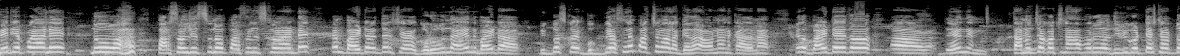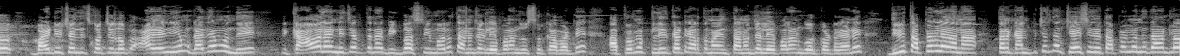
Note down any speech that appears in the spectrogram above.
పేరు చెప్పగానే నువ్వు పర్సనల్ తీసుకున్నావు పర్సనల్ తీసుకున్నావు అంటే మేము బయట ఇద్దరు గొడవ ఉంది? ఏంది బయట? బిగ్ బాస్ బిగ్ బాస్లోనే పరిచయం వాళ్ళకి కదా? అవునాను కాదనా? ఏదో బయట ఏదో ఏంది? తనుజకు వచ్చిన ఆఫర్ దివి కొట్టేసినట్టు బయట విషయాలు తీసుకొచ్చే లోపు ఏం గదేముంది కావాలని చెప్తున్నా బిగ్ బాస్ టీం వాళ్ళు తనుజకు లేపాలని చూస్తారు కాబట్టి ఆ ప్రోమో క్లియర్ కట్గా అర్థమైంది. తనుజ లేపాలని కోరుకుంటారు కానీ దివి తప్పేం లేదన్న. తనకు కనిపించింది తను చేసింది. తప్పేముంది దాంట్లో?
